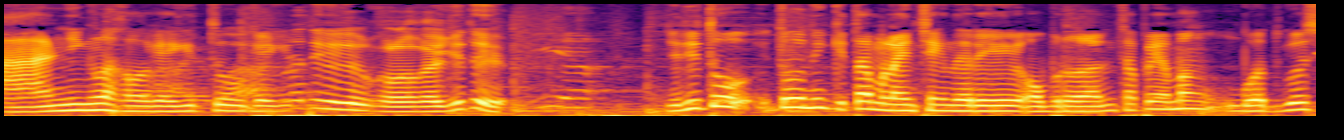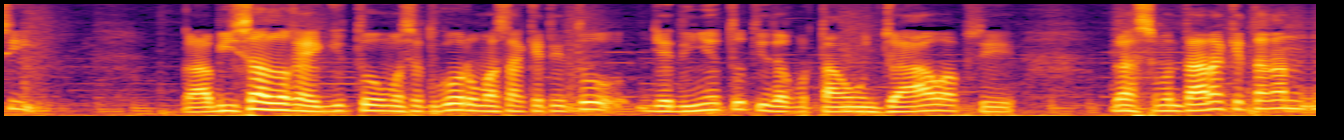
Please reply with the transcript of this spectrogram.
anjing lah kalau kayak gitu kayak gitu. Berarti kalau kayak gitu ya? Jadi tuh itu nih kita melenceng dari obrolan tapi emang buat gue sih nggak bisa loh kayak gitu. Maksud gue rumah sakit itu jadinya tuh tidak bertanggung jawab sih. Lah sementara kita kan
